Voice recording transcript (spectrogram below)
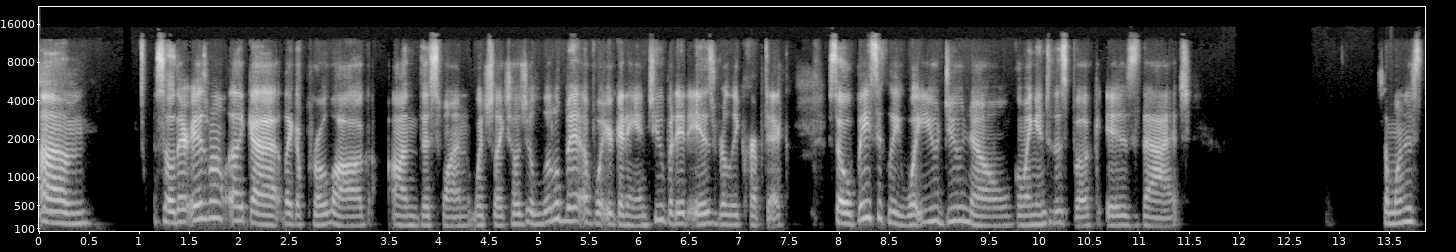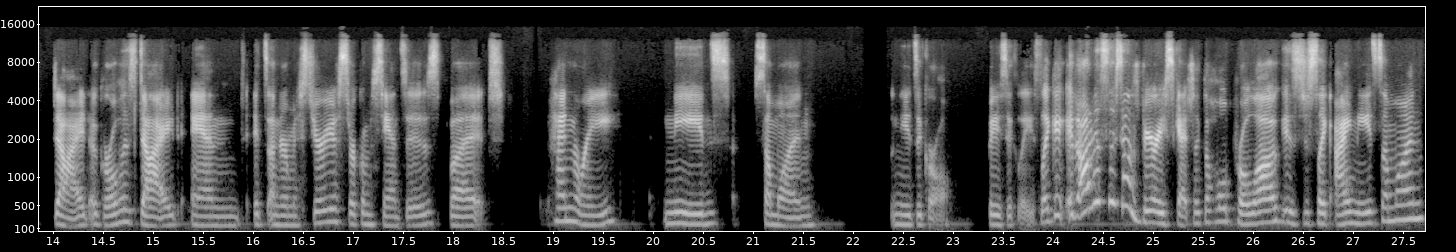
Um so there is one like a like a prologue on this one which like tells you a little bit of what you're getting into but it is really cryptic. So basically what you do know going into this book is that someone has died a girl has died and it's under mysterious circumstances but henry needs someone needs a girl basically. Like it, it, honestly sounds very sketch like the whole prologue is just like i need someone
